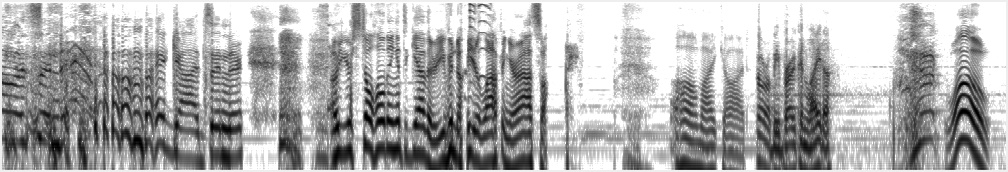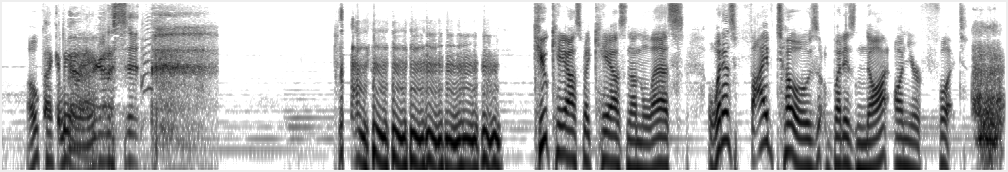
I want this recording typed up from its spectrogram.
Oh, Cinder. Oh my god, Cinder. oh, you're still holding it together, even though you're laughing your ass off. Oh my god. Sure, it'll be broken later. Whoa. Okay. That could be a I ring. gotta sit. Cute chaos, but chaos nonetheless. What has five toes but is not on your foot?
